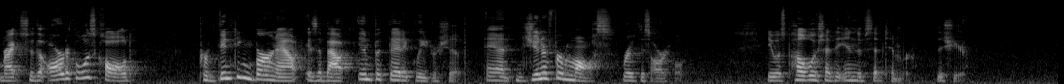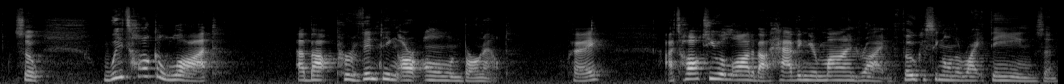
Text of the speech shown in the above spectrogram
right? So the article is called Preventing Burnout is about empathetic leadership. And Jennifer Moss wrote this article. It was published at the end of September this year. So we talk a lot about preventing our own burnout. Okay? I talk to you a lot about having your mind right and focusing on the right things and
